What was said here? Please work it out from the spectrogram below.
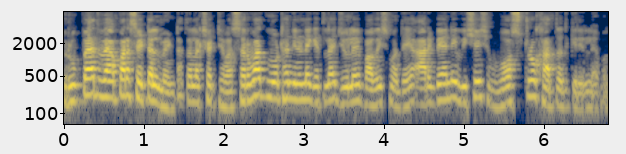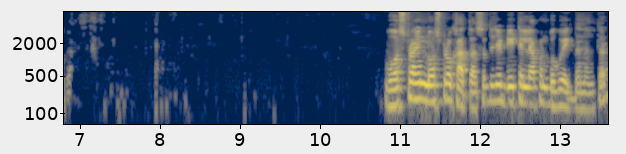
रुपयात व्यापार सेटलमेंट आता लक्षात ठेवा सर्वात मोठा निर्णय घेतलाय जुलै बावीसमध्ये आरबीआयने विशेष वॉस्ट्रो खातं केलेलं आहे बघा. वॉस्ट्रो आणि नोस्ट्रो खातं असं त्याचे डिटेल आपण बघू एकदा नंतर.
